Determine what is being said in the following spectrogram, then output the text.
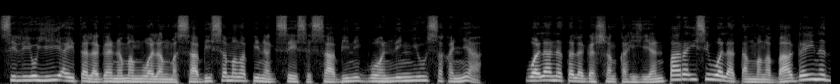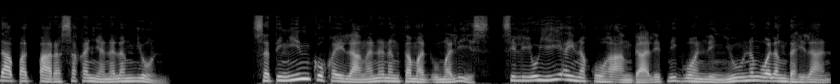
Si Liu Yi ay talaga namang walang masabi sa mga pinagsesesabi ni Guan Lingyu sa kanya, wala na talaga siyang kahihiyan para isiwalat ang mga bagay na dapat para sa kanya na lang yun. Sa tingin ko kailangan na ng tamad umalis, si Liu Yi ay nakuha ang galit ni Guan Lingyu nang walang dahilan,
